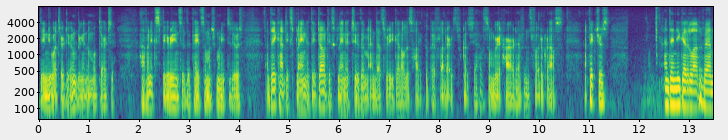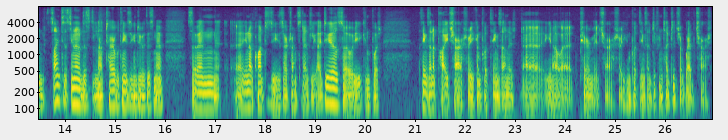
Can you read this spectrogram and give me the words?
they knew what they're doing, bringing them up there to have an experience if they paid so much money to do it. And they can't explain it. They don't explain it to them. And that's where you get all this hype about flat earth because you have some weird hard evidence photographs and pictures. And then you get a lot of um, scientists you know there's a lot of terrible things you can do with this now. So in uh, you know quantities are transcendently ideal. So you can put things on a pie chart or you can put things on a uh, you know a pyramid chart or you can put things on different types of web chart.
